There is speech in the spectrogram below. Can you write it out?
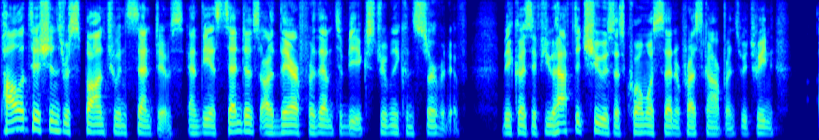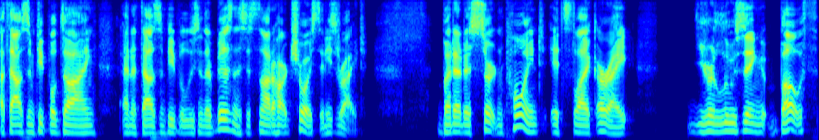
politicians respond to incentives and the incentives are there for them to be extremely conservative, because if you have to choose, as Cuomo said in a press conference, between a thousand people dying and a thousand people losing their business, it's not a hard choice, and he's right. But at a certain point, it's like, all right, you're losing both.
